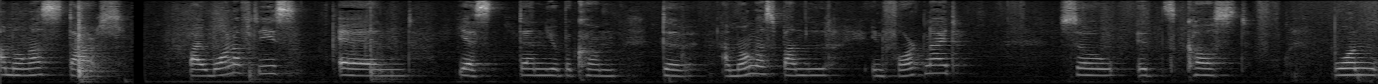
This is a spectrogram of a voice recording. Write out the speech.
Among Us stars. Buy one of these, and yes, then you become the Among Us bundle in Fortnite. So it cost one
